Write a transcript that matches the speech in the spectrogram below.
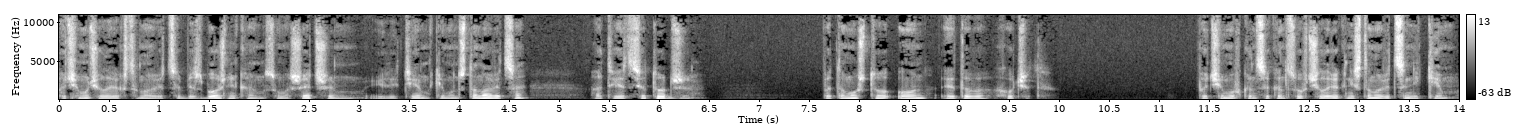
Почему человек становится безбожником, сумасшедшим или тем, кем он становится? Ответ все тот же. Потому что он этого хочет. Почему, в конце концов, человек не становится никем?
